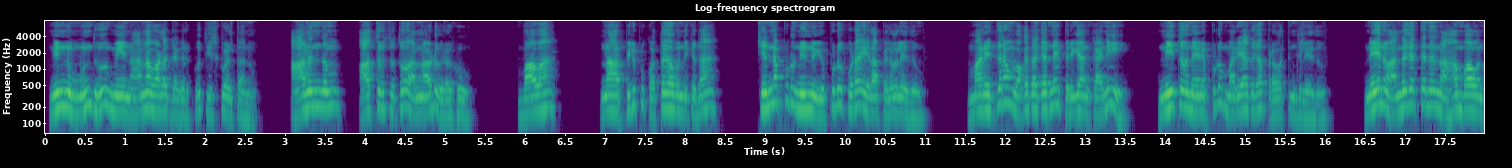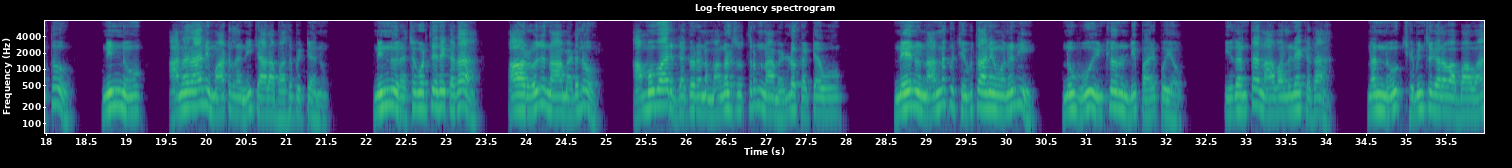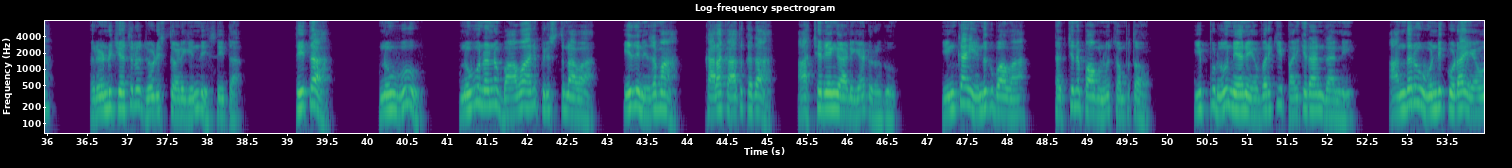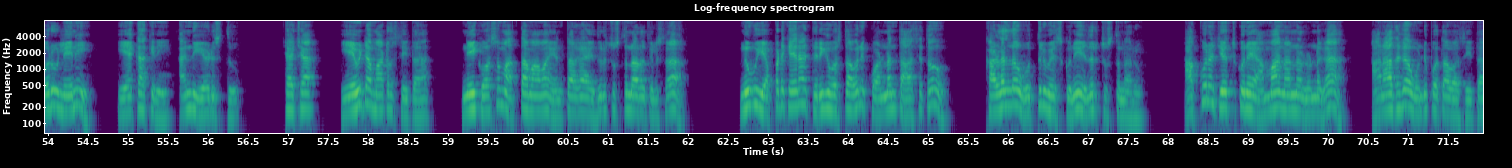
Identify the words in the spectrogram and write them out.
నిన్ను ముందు మీ నాన్న వాళ్ళ దగ్గరకు తీసుకువెళ్తాను. ఆనందం ఆతృతతో అన్నాడు రఘు. బావా నా పిలుపు కొత్తగా ఉంది కదా. చిన్నప్పుడు నిన్ను ఎప్పుడూ కూడా ఇలా పిలవలేదు. మనిద్దరం ఒక దగ్గరనే పెరిగాం కానీ నీతో నేనెప్పుడు మర్యాదగా ప్రవర్తించలేదు. నేను అందగత్తెనన్న అహంభావంతో నిన్ను అనరాని మాటలని చాలా బాధపెట్టాను. నిన్ను రెచ్చగొడితేనే కదా ఆ రోజు నా మెడలో అమ్మవారి దగ్గరున్న మంగళసూత్రం నా మెడలో కట్టావు. నేను నాన్నకు చెబుతానేమోనని నువ్వు ఇంట్లో నుండి పారిపోయావు. ఇదంతా నా వల్లనే కదా. నన్ను క్షమించగలవా బావా? రెండు చేతులు జోడిస్తూ అడిగింది సీత. సీత నువ్వు నువ్వు నన్ను బావా అని పిలుస్తున్నావా? ఇది నిజమా? కల కాదు కదా. ఆశ్చర్యంగా అడిగాడు రఘు. ఇంకా ఎందుకు బావా? చచ్చిన పామును చంపుతావు ఇప్పుడు నేను ఎవరికీ పనికిరాని దాన్ని. అందరూ ఉండి కూడా ఎవరూ లేని ఏకాకిని అంది ఏడుస్తూ. చాచా ఏమిటా మాటలు సీత? నీకోసం అత్తామామ ఎంతగా ఎదురుచూస్తున్నారో తెలుసా? నువ్వు ఎప్పటికైనా తిరిగి వస్తావని కొండంత ఆశతో కళ్ళల్లో ఒత్తులు వేసుకుని ఎదురుచూస్తున్నారు. అక్కున చేర్చుకునే అమ్మా నాన్నలుండగా అనాథగా ఉండిపోతావా సీత?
